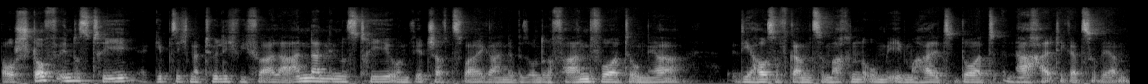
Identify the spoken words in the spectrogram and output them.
Baustoffindustrie ergibt sich natürlich wie für alle anderen Industrie- und Wirtschaftszweige eine besondere Verantwortung, ja, die Hausaufgaben zu machen, um eben halt dort nachhaltiger zu werden.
